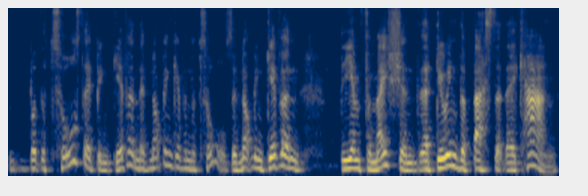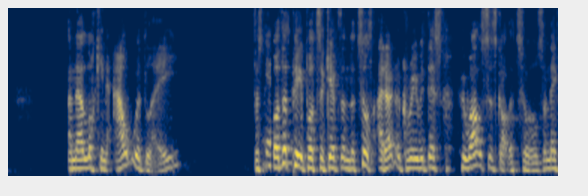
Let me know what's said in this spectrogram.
but the tools they've been given, they've not been given the tools. They've not been given the information. They're doing the best that they can. And they're looking outwardly for yes. other people to give them the tools. I don't agree with this. Who else has got the tools? And they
